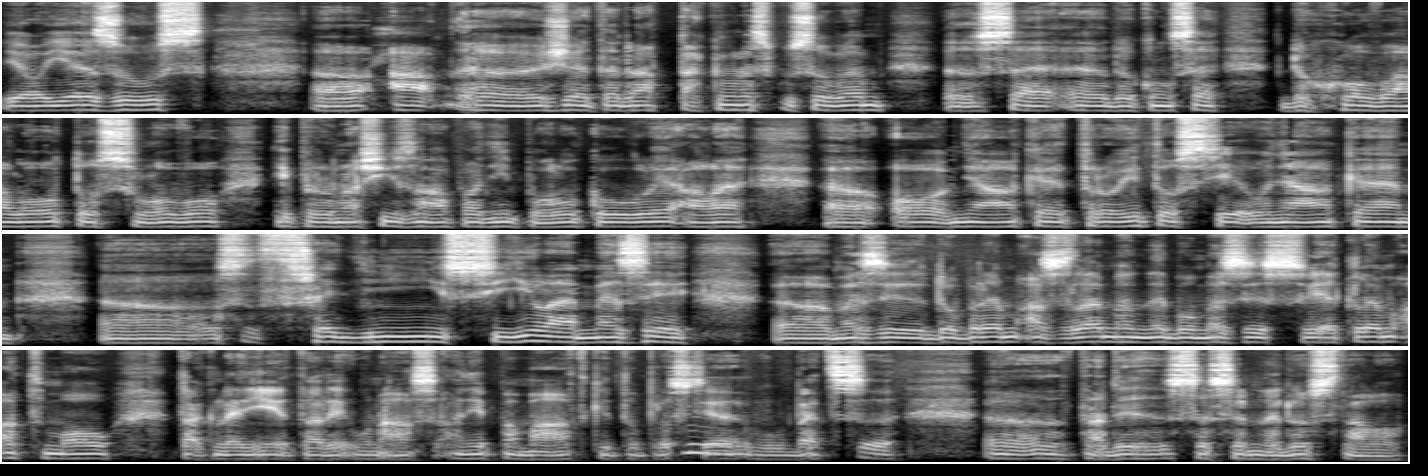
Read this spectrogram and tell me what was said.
jo, Jezus, a e, že teda takovým způsobem e, se dokonce dochovalo to slovo i pro naší západní polokouli, ale o nějaké trojitosti, o nějakém střední síle mezi, mezi dobrem a zlem nebo mezi světlem a tmou, tak není tady u nás ani památky. To prostě hmm. vůbec tady se sem nedostalo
